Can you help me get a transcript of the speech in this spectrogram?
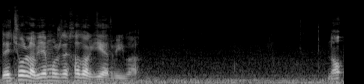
De hecho, lo habíamos dejado aquí arriba. No.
